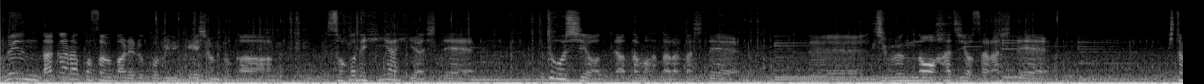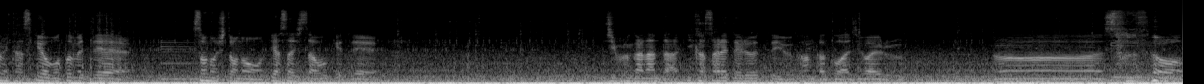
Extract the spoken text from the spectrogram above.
不便だからこそ生まれるコミュニケーションとかそこでヒヤヒヤしてどうしようって頭働かしてで自分の恥をさらして人に助けを求めてその人の優しさを受けて自分がなんだ生かされてるっていう感覚を味わえる。うーんその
